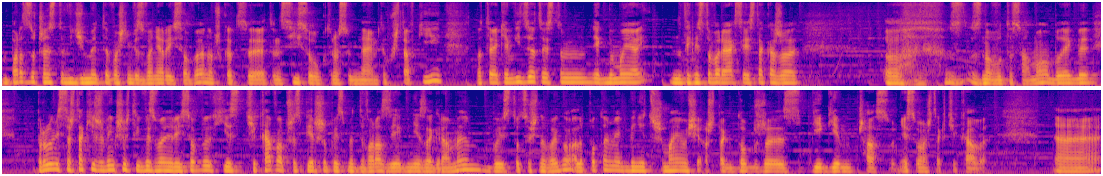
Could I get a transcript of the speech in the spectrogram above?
bardzo często widzimy te właśnie wyzwania rejsowe, na przykład e, ten CISO, o którym wspominałem, te huśtawki, no to jak ja widzę, to jestem, jakby moja natychmiastowa reakcja jest taka, że oh, znowu to samo, bo jakby Problem jest też taki, że większość tych wyzwań rejsowych jest ciekawa przez pierwsze powiedzmy dwa razy, jak nie zagramy, bo jest to coś nowego, ale potem jakby nie trzymają się aż tak dobrze z biegiem czasu, nie są aż tak ciekawe. E,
